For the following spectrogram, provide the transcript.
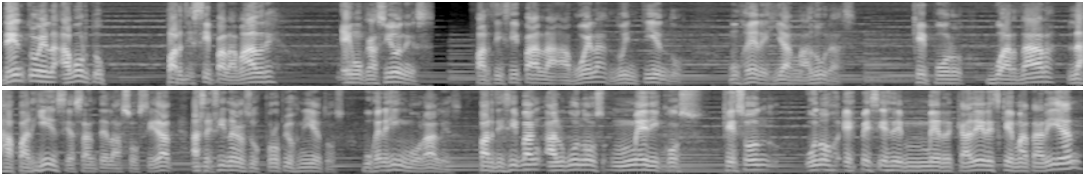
dentro del aborto participa la madre, en ocasiones participa la abuela, no entiendo, mujeres ya maduras que por guardar las apariencias ante la sociedad asesinan a sus propios nietos, mujeres inmorales. Participan algunos médicos que son unas especies de mercaderes que matarían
